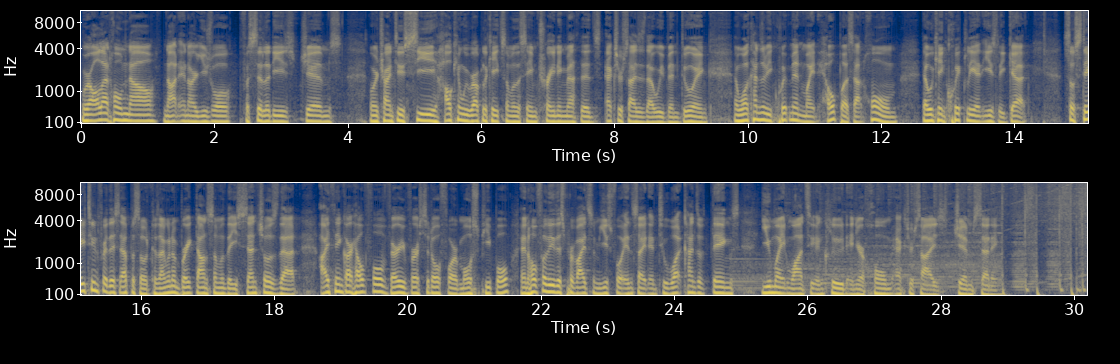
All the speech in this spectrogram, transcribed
We're all at home now, not in our usual facilities, gyms. We're trying to see how can we replicate some of the same training methods, exercises that we've been doing, and what kinds of equipment might help us at home that we can quickly and easily get. So stay tuned for this episode because I'm going to break down some of the essentials that I think are helpful, very versatile for most people. And hopefully, this provides some useful insight into what kinds of things you might want to include in your home exercise gym setting.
